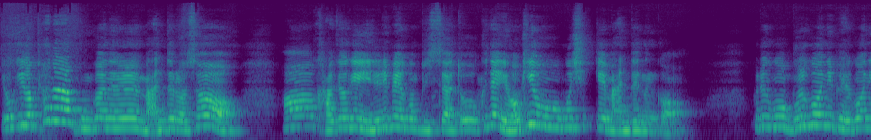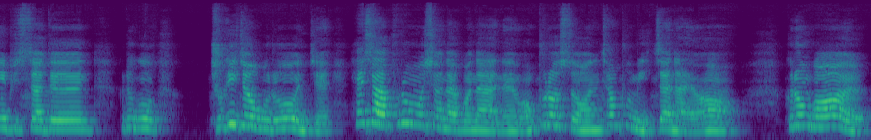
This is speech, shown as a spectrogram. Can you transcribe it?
여기가 편안한 공간을 만들어서 아, 가격이 1, 200원 비싸도 그냥 여기 오고 싶게 만드는 거. 그리고 물건이 100원이 비싸든 그리고 주기적으로 이제 회사 프로모션 하거나 하는 원 플러스 원 상품이 있잖아요. 그런 걸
